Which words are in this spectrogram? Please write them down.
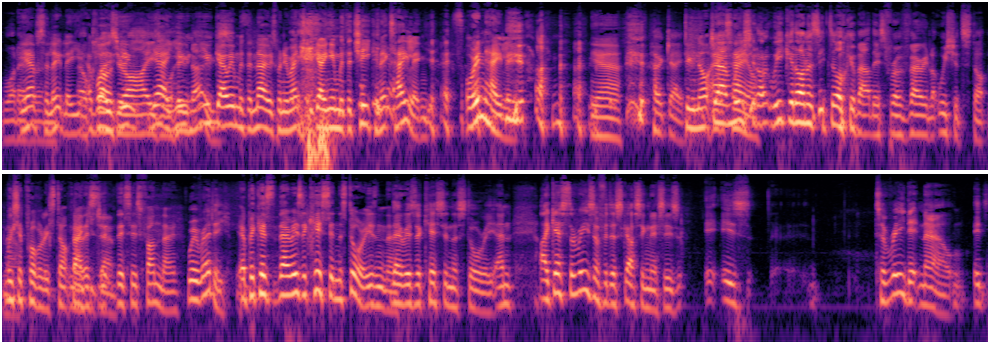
whatever. Yeah, absolutely. or Well, close your you- eyes. Yeah, or you, who knows? you go in with the nose when you're meant to be going in with the cheek and exhaling, Yes. or inhaling. I know. Yeah. Okay. Do not Jam, we should we could honestly talk about this for a very long. We should stop now. We should probably stop now. Thank This, you, is, Jam. this is fun though, We're ready. Yeah, because there is a kiss in the story, isn't there? There is a kiss in the story, and I guess the reason for discussing this is is to read it now. It's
